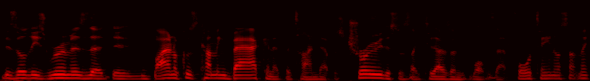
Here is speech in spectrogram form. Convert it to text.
there's all these rumors that the Bionicle's coming back, and at the time that was true. This was like 2000, what was that, 14 or something?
